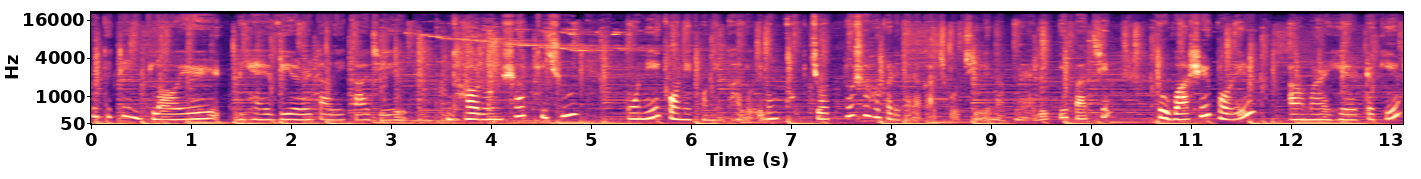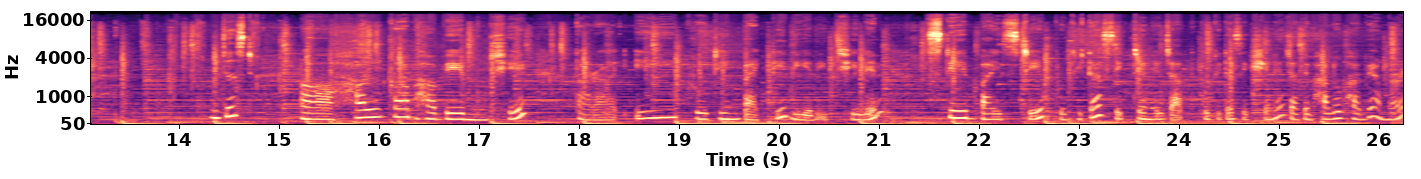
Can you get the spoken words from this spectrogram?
প্রত্যেকটা এমপ্লয়ের বিহেভিয়ার তাদের কাজের ধরন সব কিছু অনেক অনেক অনেক ভালো এবং খুব যত্ন সহকারে তারা কাজ করছিলেন আপনারা দেখতেই পাচ্ছেন। তো ওয়াশের পরে আমার হেয়ারটাকে জাস্ট হালকাভাবে মুছে তারা এই প্রোটিন প্যাকটি দিয়ে দিচ্ছিলেন। স্টেপ বাই স্টেপ প্রতিটা সেকশনে যা, প্রতিটা সেকশনে যাতে ভালোভাবে আমার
